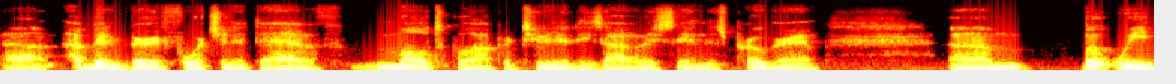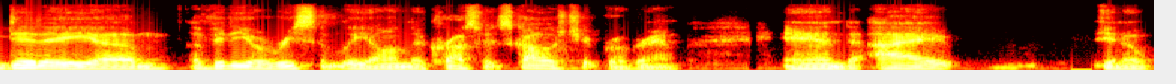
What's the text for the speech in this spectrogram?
uh, I've been very fortunate to have multiple opportunities, obviously, in this program. Um, but we did a um, a video recently on the CrossFit scholarship program, and I, you know,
